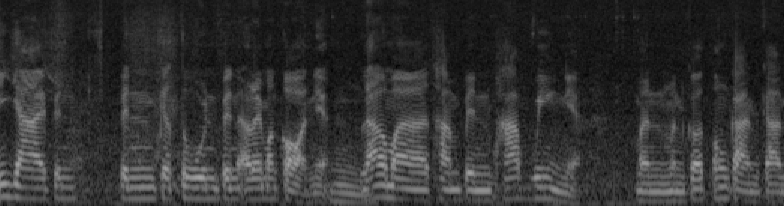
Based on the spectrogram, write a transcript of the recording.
นิยายเป็นเป็นการ์ตูนเป็นอะไรมาก่อนเนี่ยอืมแล้วเอามาทำเป็นภาพวิ่งเนี่ย มันมันก็ต้องการการ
